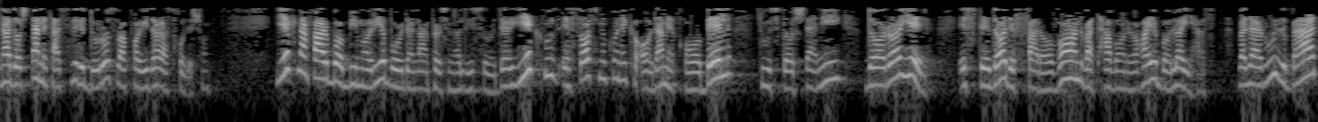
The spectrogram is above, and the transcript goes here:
نداشتن تصویر درست و پایدار از خودشون. یک نفر با بیماری borderline personal disorder یک روز احساس می‌کنه که آدم قابل دوست داشتنی دارای استعداد فراوان و توانایی بالایی هست و در روز بعد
